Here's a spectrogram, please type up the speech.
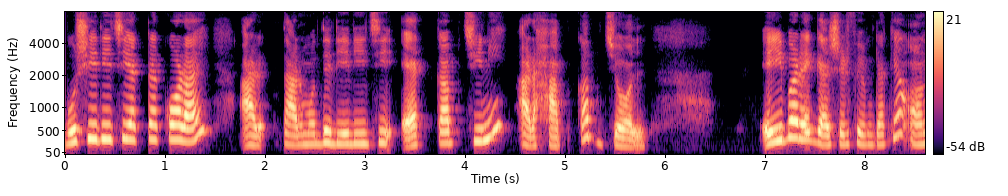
বসিয়ে দিয়েছি একটা কড়াই আর তার মধ্যে দিয়ে দিয়েছি এক কাপ চিনি আর হাফ কাপ জল। এইবারে গ্যাসের ফ্লেমটাকে অন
